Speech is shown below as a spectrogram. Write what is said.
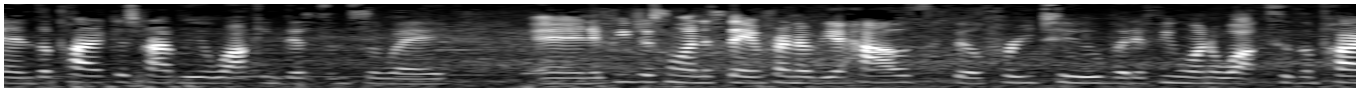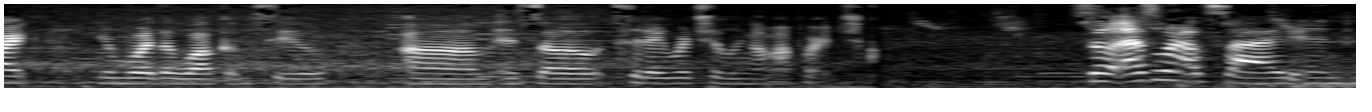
and the park is probably a walking distance away. And if you just want to stay in front of your house, feel free to. But if you want to walk to the park, you're more than welcome to. Um, and so today we're chilling on my porch. So as we're outside and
